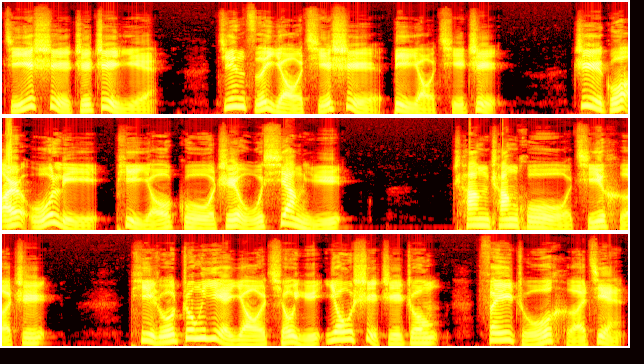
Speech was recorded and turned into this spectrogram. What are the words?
即事之至也。君子有其事，必有其志。治国而无礼。”譬有古之无象于，昌昌乎其何之？譬如中业有求于优势之中，非竹何见？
